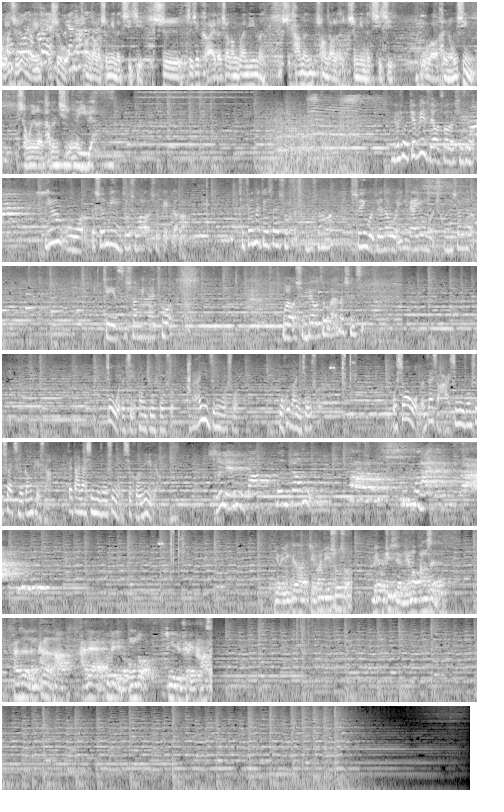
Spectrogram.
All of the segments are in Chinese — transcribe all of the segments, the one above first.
我一直认为不是我创造了生命的奇迹，是这些可爱的消防官兵们，是他们创造了生命的奇迹。我很荣幸成为了他们其中的一员。比如说我这辈子要做的事情，因为我的生命就是我老师给的了，这真的就算是我的重生了，所以我觉得我应该用我重生的这一次生命来做我老师没有做完的事情。就我的解放军叔叔，他一直跟我说，我会把你救出来。我希望我们在小孩心目中是帅气的钢铁侠，在大家心目中是勇气和力量。十年六八，分三路，上台。有一个解放军叔叔，没有具体的联络方式，但是能看到他还在部队里的工作，心里就特别踏实。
